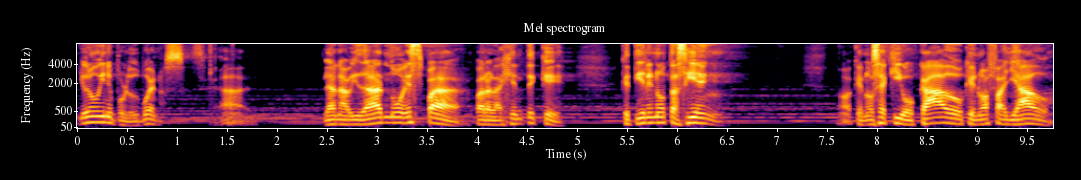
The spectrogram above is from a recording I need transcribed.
yo no vine por los buenos. La Navidad no es para, para la gente que, que tiene nota 100, que no se ha equivocado, que no ha fallado,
